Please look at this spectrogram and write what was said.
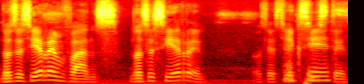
no se cierren fans, no se cierren, o sea, sí Así es. existen.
